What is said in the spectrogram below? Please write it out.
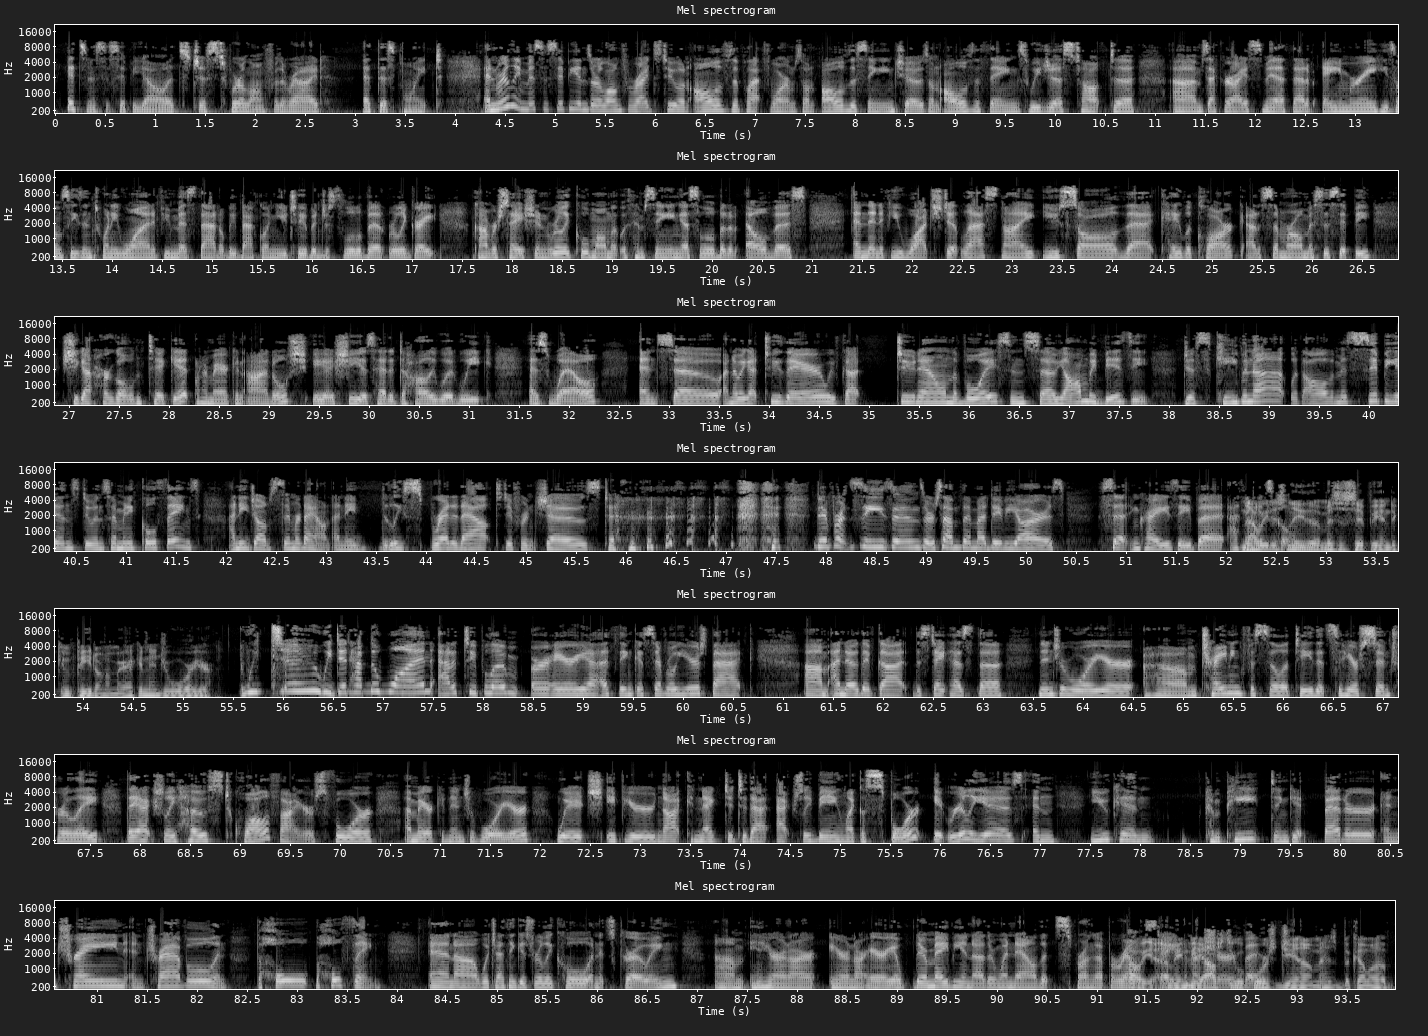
it's Mississippi, y'all. It's just, we're along for the ride at this point. And really, Mississippians are along for rides too on all of the platforms, on all of the singing shows, on all of the things. We just talked to um, Zachariah Smith out of Amory. He's on season 21. If you missed that, it'll be back on YouTube in just a little bit. Really great conversation. Really cool moment with him singing us a little bit of Elvis. And then if you watched it last night, you saw that Kayla Clark out of Sumrall, Mississippi, she got her golden ticket on American Idol. She, she is headed to Hollywood Week as well. And so I know we got two there. We've got two now on The Voice. And so y'all I'm gonna be busy just keeping up with all the Mississippians doing so many cool things. I need y'all to simmer down. I need to at least spread it out to different shows, to different seasons or something. My DVR is setting crazy, but I think Now we just cool. need a Mississippian to compete on American Ninja Warrior. We do. We did have the one out of Tupelo or area, I think, uh, several years back. Um, I know they've got the state has the Ninja Warrior um, training facility that's here centrally. They actually host qualifiers for American Ninja Warrior, which, if you're not connected to that actually being like a sport, it really is, and you can compete and get better and train and travel and the whole the whole thing and uh, which I think is really cool and it's growing um, here in our here in our area. There may be another one now that's sprung up around. State. Oh yeah, state. I mean I'm the obstacle sure, course gym has become a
